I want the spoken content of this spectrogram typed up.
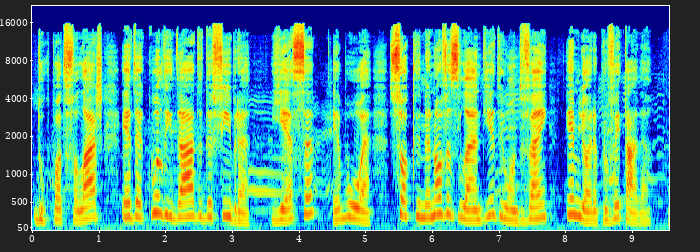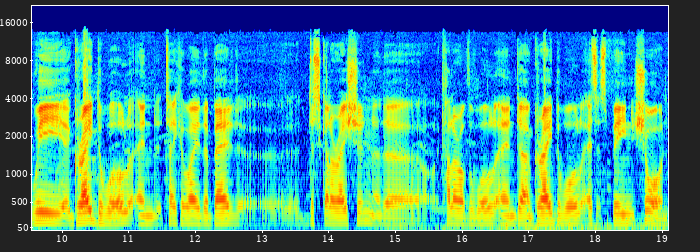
Do que pode falar é da qualidade da fibra, e essa é boa, só que na Nova Zelândia, de onde vem, é melhor aproveitada. We grade the wool and take away the bad uh, discoloration, the color of the wool, and um, grade the wool as it's been shorn.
